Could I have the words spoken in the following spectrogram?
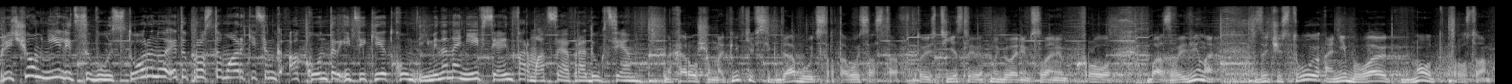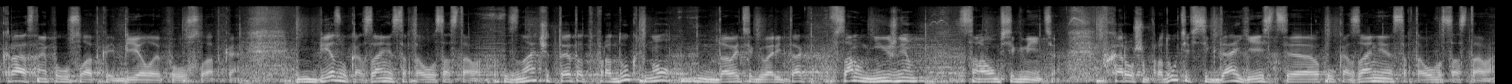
Причем не лицевую сторону, это просто маркетинг, а контр-этикетку. Именно на ней вся информация о продукте. На хорошем напитке всегда будет сортовой состав. То есть, если мы говорим с вами про базовые вина, зачастую они бывают, ну, просто там красное полусладкое, белое полусладкое, без указания сортового состава. Значит, этот продукт, ну, давайте говорить так, в самом нижнем ценовом сегменте. В хорошем продукте всегда есть э, указание сортового состава.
